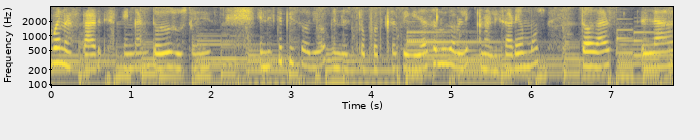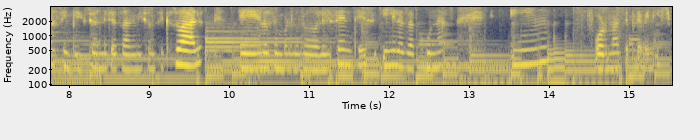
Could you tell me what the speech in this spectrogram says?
Buenas tardes tengan todos ustedes. En este episodio, en nuestro podcast de vida saludable, analizaremos todas las infecciones de transmisión sexual, eh, los embarazos adolescentes y las vacunas y formas de prevenir.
